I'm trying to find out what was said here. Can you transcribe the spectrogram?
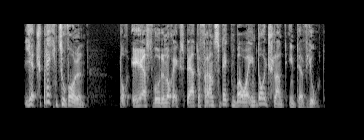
jetzt sprechen zu wollen. Doch erst wurde noch Experte Franz Beckenbauer in Deutschland interviewt.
